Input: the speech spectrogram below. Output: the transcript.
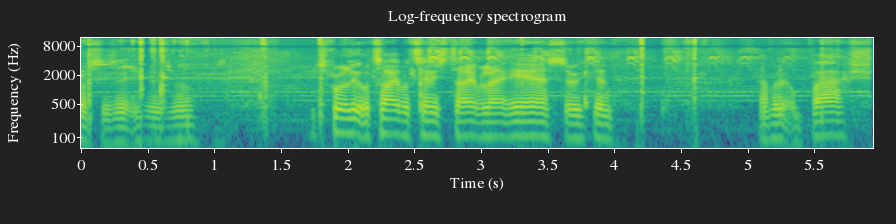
crosses out here as well. Just put a little table tennis table out here so we can have a little bash.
